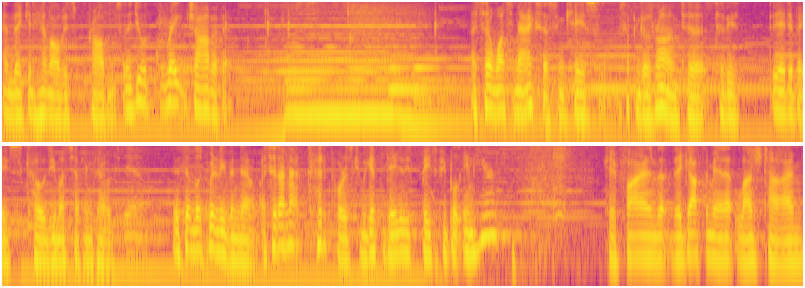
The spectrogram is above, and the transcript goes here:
and they can handle all these problems. And they do a great job of it. I said, I want some access in case something goes wrong to, to these database codes. You must have some codes. Yeah. They said, look, we don't even know. I said, I'm at headquarters. Can we get the database people in here? Okay, fine. They got them in at lunchtime.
